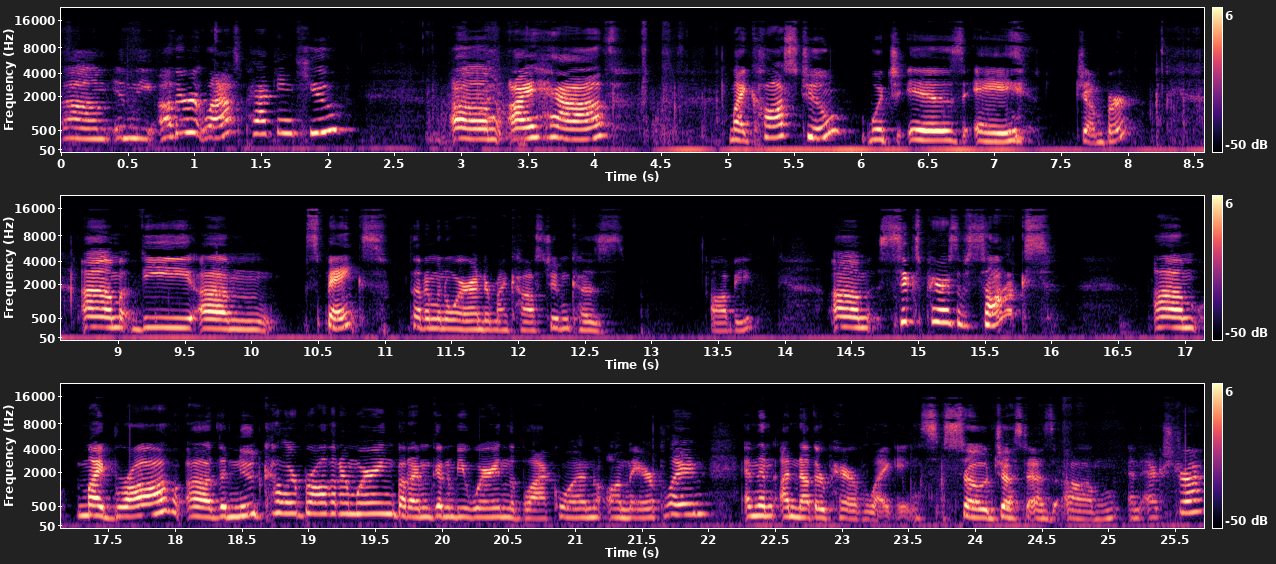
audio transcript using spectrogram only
um, in the other last packing cube, um, I have my costume, which is a jumper. Um, the um, Spanx that I'm going to wear under my costume because, obvi. Um, six pairs of socks. Um, my bra, uh, the nude color bra that I'm wearing, but I'm going to be wearing the black one on the airplane, and then another pair of leggings. So just as um, an extra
